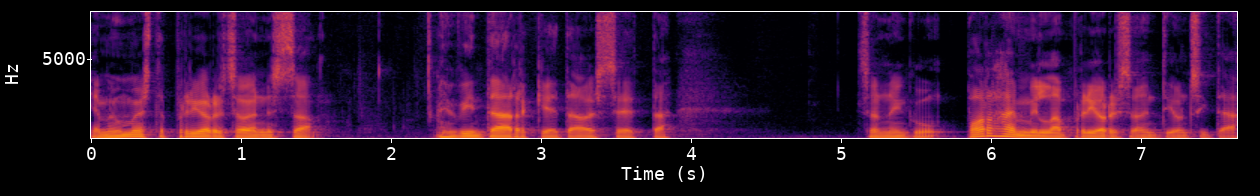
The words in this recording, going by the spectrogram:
Ja minun mielestä priorisoinnissa hyvin tärkeää olisi se, että se on niin kuin, parhaimmillaan priorisointi on sitä,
